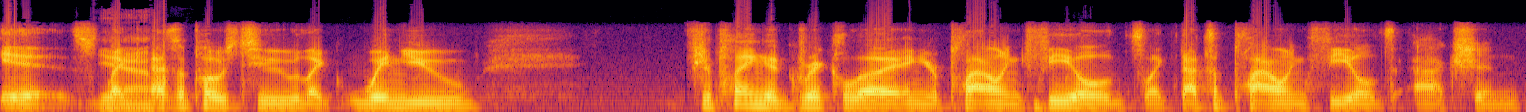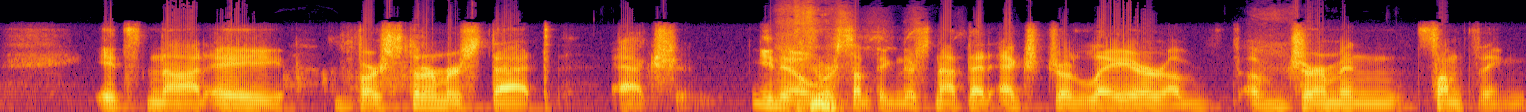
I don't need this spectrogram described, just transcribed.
is. Like as opposed to like when you if you're playing agricola and you're plowing fields like that's a plowing fields action. It's not a Versthermerstat action you know or something. There's not that extra layer of, of german something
